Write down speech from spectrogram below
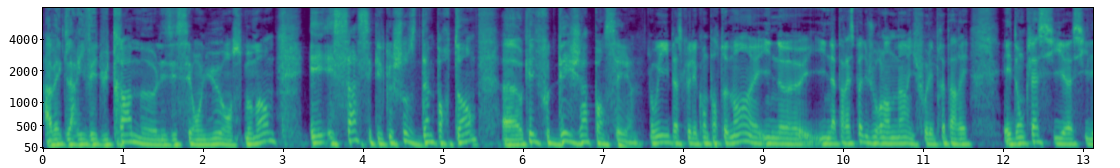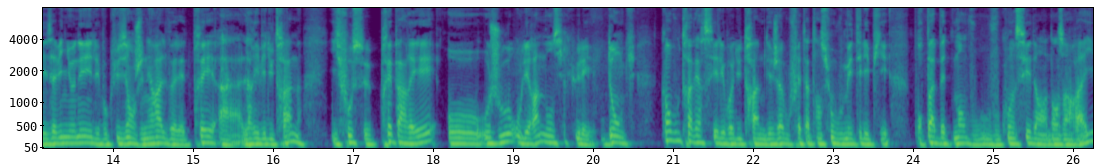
avec l'arrivée du tram. euh, Les essais ont lieu en ce moment, et, et ça, c'est quelque chose d'important euh, auquel il faut déjà penser. Oui, parce que les comportements, ils ne- ils n'apparaissent pas du jour au lendemain, il faut les préparer. Et donc là, si, si les Avignonnais et les Vauclusiens en général veulent être prêts à l'arrivée du tram, il faut se préparer au, au jour où les rames vont circuler. Donc, quand vous traversez les voies du tram, déjà vous faites attention, vous mettez les pieds pour pas bêtement vous, vous coincer dans, dans un rail.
